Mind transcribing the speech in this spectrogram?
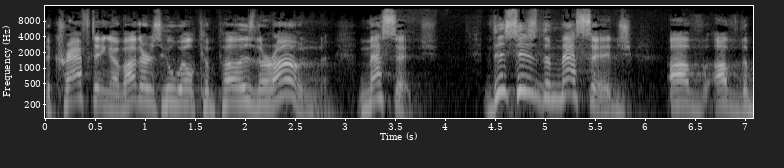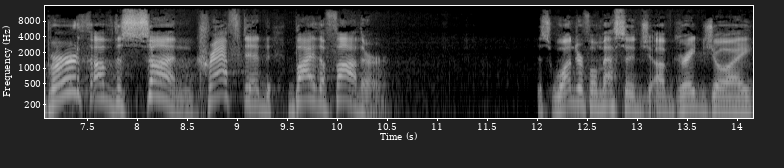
the crafting of others who will compose their own message. This is the message of, of the birth of the Son, crafted by the Father. This wonderful message of great joy.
